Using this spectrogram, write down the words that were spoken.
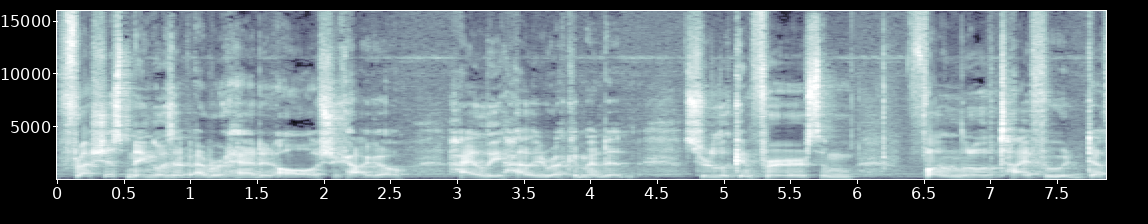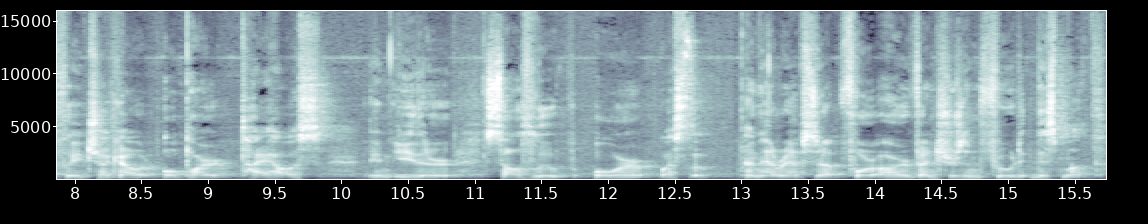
Freshest mangoes I've ever had in all of Chicago. Highly, highly recommended. So, you're looking for some fun little Thai food, definitely check out Opart Thai House in either South Loop or West Loop. And that wraps it up for our adventures in food this month.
